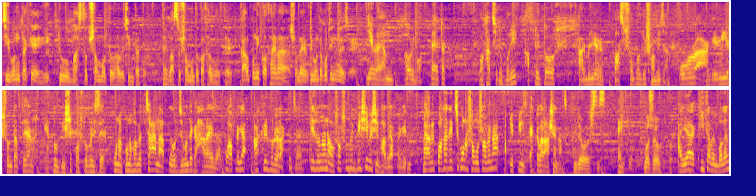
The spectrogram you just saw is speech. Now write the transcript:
জীবনটাকে একটু বাস্তবসম্মত ভাবে চিন্তা করতে। হ্যাঁ বাস্তবসম্মত কথা বলতে। কাল্পনিক কথায় না আসলে জীবনটা কঠিন হয়ে যায়। ইয়ে ভাই আমি একটা কথা ছিল বলি আপনি তো শারমিনের পাস সম্পর্কে সবই জানেন ওর আগের রিলেশনটাতে এত বেশি কষ্ট করেছে কোনো কোনো ভাবে চায় না আপনি ওর জীবন থেকে হারায় যান। ও আপনাকে আঁকড়ে ধরে রাখতে চায়। এই জন্য না ও সবসময় বেশি বেশি ভাবে আপনাকে। ভাই আমি কথা দিচ্ছি কোনো সমস্যা হবে না। আপনি প্লিজ একটাবার আসেন আসতেছে? থ্যাংক ইউ বসো। আইয়া কি খাবেন বলেন?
